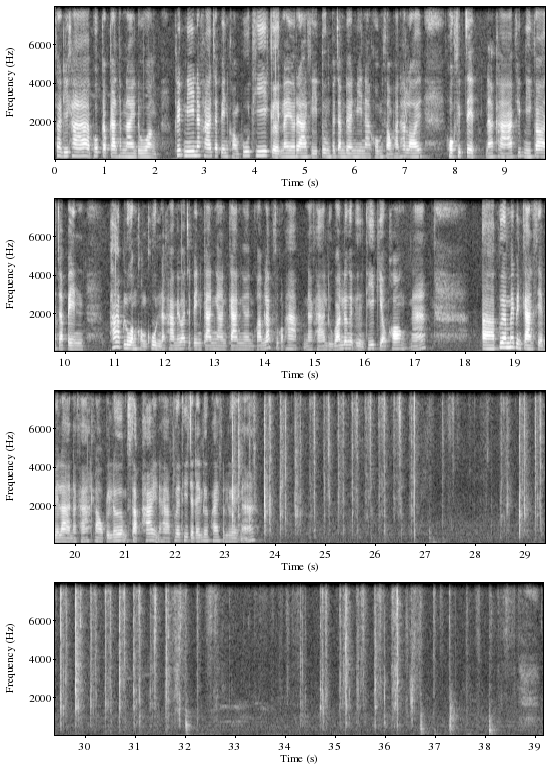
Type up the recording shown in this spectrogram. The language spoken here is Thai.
สวัสดีค่ะ พบกับการทำนายดวง คลิปนี้นะคะจะเป็นของผู้ที่เกิดในราศีตุลประจำเดือนมีนาคม 2567 นะคะ คลิปนี้ก็จะเป็นภาพรวมของคุณนะคะ ไม่ว่าจะเป็นการงานการเงินความรักสุขภาพนะคะ หรือว่าเรื่องอื่น ๆ ที่เกี่ยวข้องนะเพื่อไม่เป็นการเสียเวลานะคะ เราไปเริ่มสับไพ่นะคะ เพื่อที่จะได้เลือกไพ่กันเลยนะ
